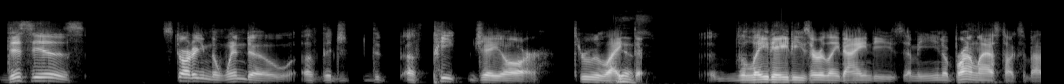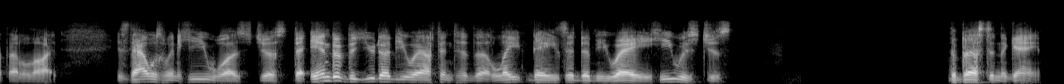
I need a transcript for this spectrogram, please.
this is starting the window of the, the of peak jr through like yes. the, the late 80s early 90s i mean you know brian last talks about that a lot is that was when he was just the end of the uwf into the late days of nwa he was just the best in the game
